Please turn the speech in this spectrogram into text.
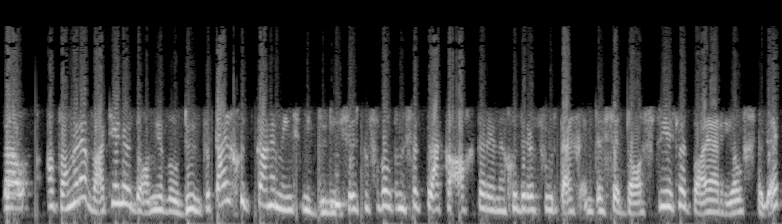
Wel, afhangende wat jy nou daarmee wil doen. Party goed kan 'n mens nie doen nie. Soos byvoorbeeld om sitplekke agter in 'n goederevoertuig in te sit. Daar's vreeslik baie reëls vir dit.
